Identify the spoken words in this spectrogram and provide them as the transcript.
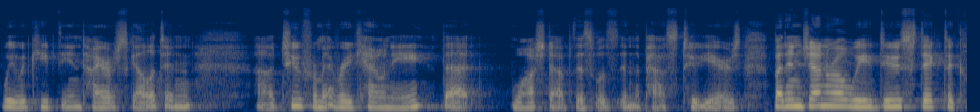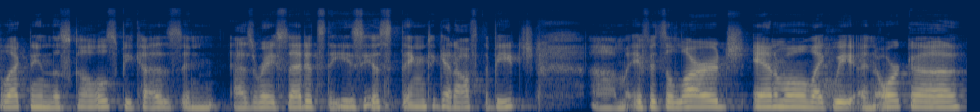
we would keep the entire skeleton, uh, two from every county that washed up. This was in the past two years. But in general, we do stick to collecting the skulls because, in, as Ray said, it's the easiest thing to get off the beach. Um, if it's a large animal like we an orca,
